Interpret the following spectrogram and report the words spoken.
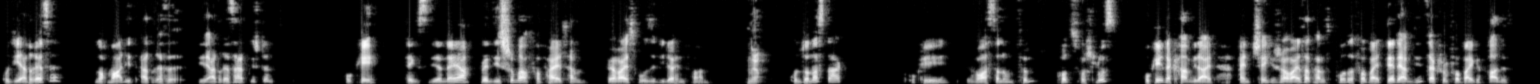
Und die Adresse? Nochmal die Adresse. Die Adresse hat gestimmt. Okay. Denkst du dir, naja, wenn die es schon mal verpeilt haben, wer weiß, wo sie wieder hinfahren. Ja. Und Donnerstag? Okay. War es dann um 5? Kurz vor Schluss? Okay, da kam wieder ein, ein tschechischer weißer Transporter vorbei, der, der am Dienstag schon vorbeigefahren ist,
